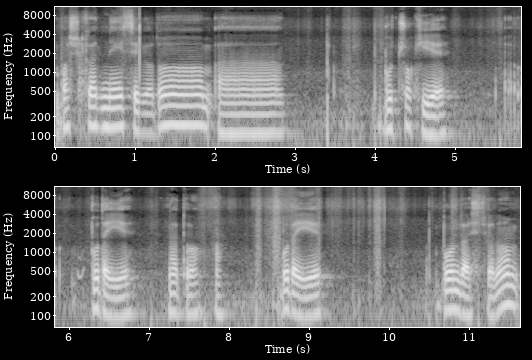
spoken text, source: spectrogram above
başka neyi seviyorum? Ee, bu çok iyi. Bu da iyi. Nerede o? Ha. Bu da iyi. Bunu da istiyorum.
